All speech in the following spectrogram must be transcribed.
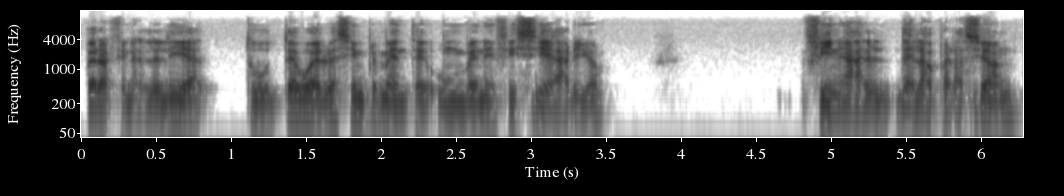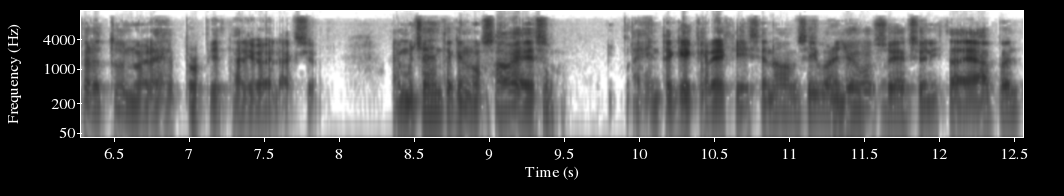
pero al final del día tú te vuelves simplemente un beneficiario final de la operación, pero tú no eres el propietario de la acción. Hay mucha gente que no sabe eso. Hay gente que cree que dice, no, sí, bueno, yo soy accionista de Apple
